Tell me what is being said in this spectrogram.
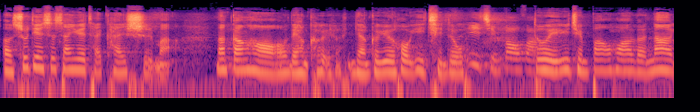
呃，书店是三月才开始嘛。那刚好两个 两个月后，疫情就疫情爆发，对，疫情爆发了。那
